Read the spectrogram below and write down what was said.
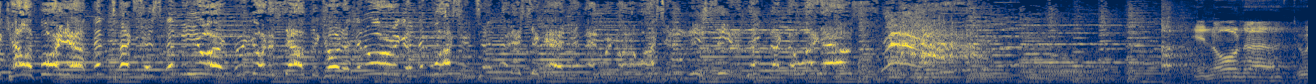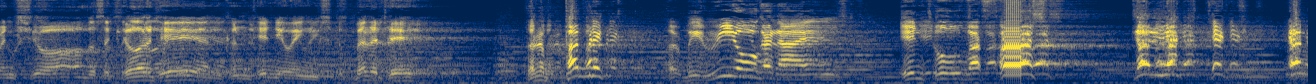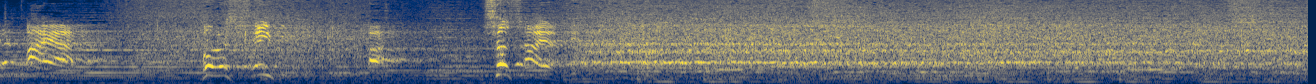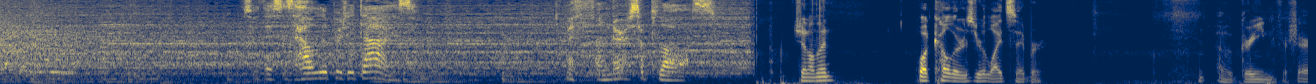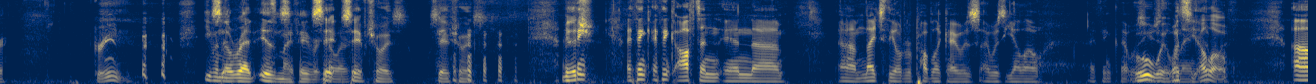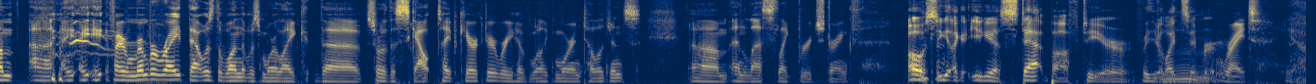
To California and Texas and New York. And we're going to South Dakota and Oregon and Washington and Michigan. And then we're going to Washington, D.C. to take back the White House. In order to ensure the security and continuing stability, the Republic will be reorganized into the first galactic empire for a safe society. So this is how liberty dies. With thunderous applause. Gentlemen, what color is your lightsaber? Oh, green for sure. Green. Even Sa- though red is my favorite Safe, color. safe choice. Safe choice. I Mitch? think I think I think often in uh, um, Knights of the Old Republic, I was I was yellow. I think that was. Ooh, usually wait, what's I ended up yellow? Um, uh, I, I, if I remember right, that was the one that was more like the sort of the scout type character, where you have more, like more intelligence um, and less like brute strength. Oh, so you get like a, you get a stat buff to your with your lightsaber. Right. Yeah.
